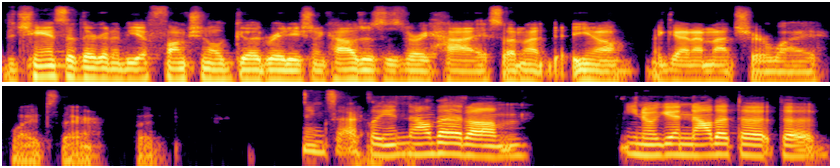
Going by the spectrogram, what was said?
the chance that they're going to be a functional, good radiation oncologist is very high. So I'm not, you know, again, I'm not sure why why it's there, but exactly. Yeah. And now that um, you know, again, now that the the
